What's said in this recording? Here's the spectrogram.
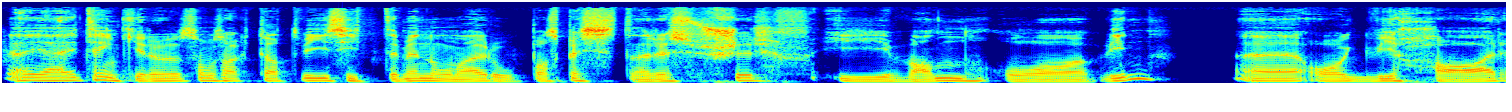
Jeg tenker som sagt at vi sitter med noen av Europas beste ressurser i vann og vind. Eh, og vi har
